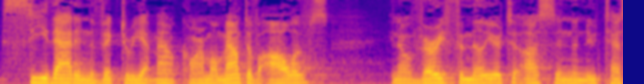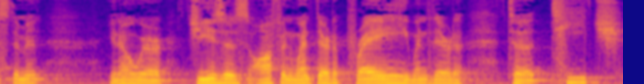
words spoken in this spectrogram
see that in the victory at Mount Carmel. Mount of Olives, you know, very familiar to us in the New Testament, you know, where Jesus often went there to pray, he went there to, to teach.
